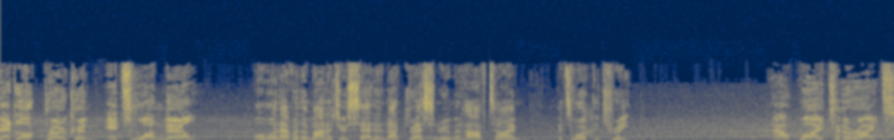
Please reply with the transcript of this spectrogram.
Deadlock broken, it's 1-0. Well, whatever the manager said in that dressing room at half-time, it's worked a treat. Out wide to the right. He's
